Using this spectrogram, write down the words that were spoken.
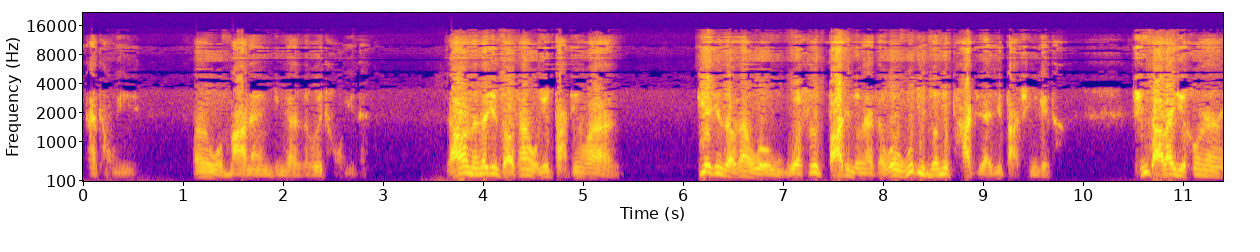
太同意，但是我妈呢应该是会同意的。然后呢，那天早上我就打电话，第二天早上我我是八点钟来的，我五点钟就爬起来去打琴给他。琴打了以后呢，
